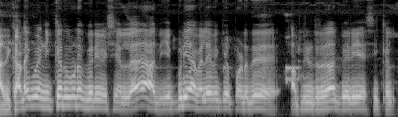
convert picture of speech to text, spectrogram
அது கடைக்கு போய் நிற்கிறது கூட பெரிய விஷயம் இல்லை. அது எப்படியா விளைவிக்கப்படுது அப்படின்றது தான் பெரிய சிக்கல்.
